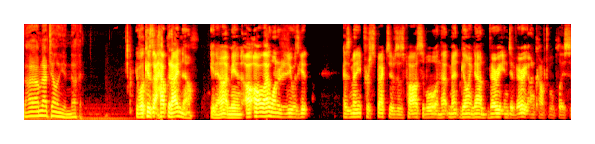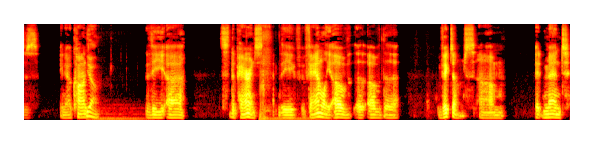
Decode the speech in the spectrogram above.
nah i'm not telling you nothing Well, because how could I know? You know, I mean, all, all I wanted to do was get as many perspectives as possible, and that meant going down very into very uncomfortable places. You know, con yeah the uh, the parents, the family of uh, of the victims. Um, it meant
